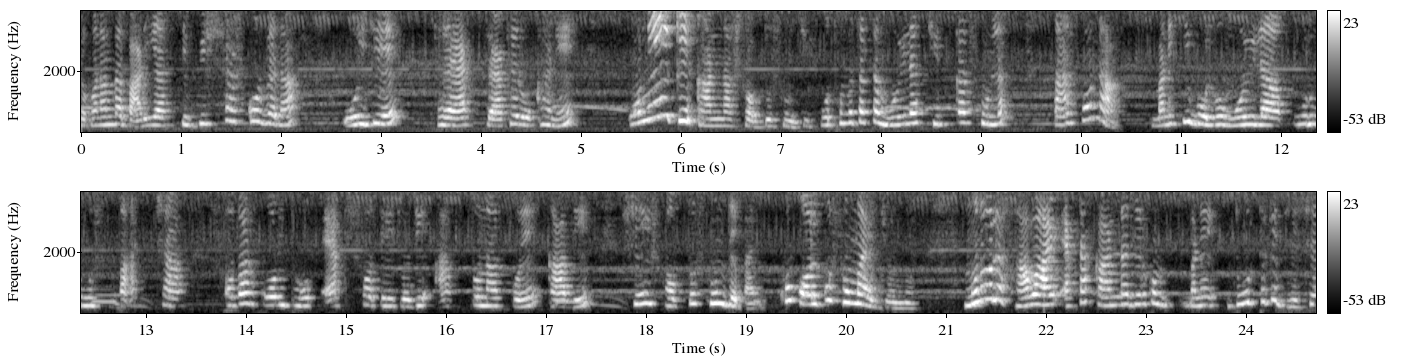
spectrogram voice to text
যখন আমরা বাড়ি আসছি, বিশ্বাস করবে না, ওই যে ট্র্যাক ট্র্যাকের ওখানে অনেকে কান্নার শব্দ শুনছি। প্রথমে তো একটা মহিলার চিৎকার শুনলাম, তারপর না মানে কি বলব, মহিলা, পুরুষ, বাচ্চা, সবার কণ্ঠ একসাথে যদি আত্মনাদ করে কাঁদে, সেই শব্দ শুনতে পাই, খুব অল্প সময়ের জন্য। মনে হলো হাওয়ায় একটা কান্না যেরকম মানে দূর থেকে ভেসে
